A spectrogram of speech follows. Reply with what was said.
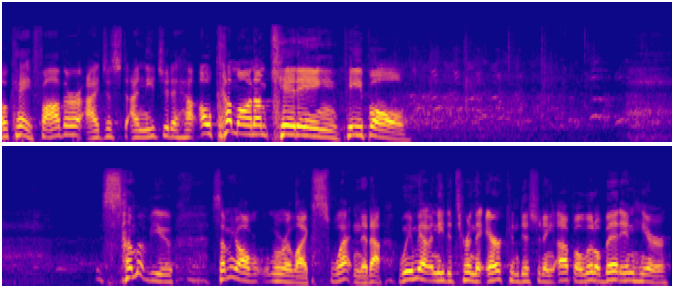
okay, Father, I just, I need you to help. Oh, come on, I'm kidding, people. some of you, some of y'all were like sweating it out. We may need to turn the air conditioning up a little bit in here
